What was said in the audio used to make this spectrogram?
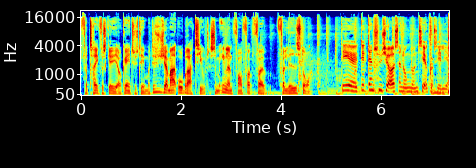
for, tre forskellige organsystemer. Det synes jeg er meget operativt, som en eller anden form for, for, for ledesnor. Det, øh, det, den synes jeg også er nogenlunde til at gå til, ja.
